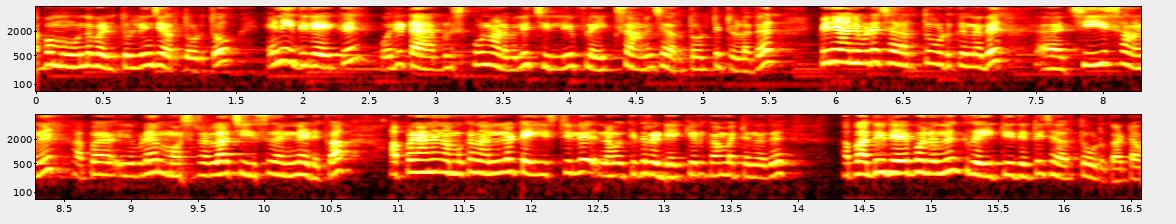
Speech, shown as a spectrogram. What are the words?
അപ്പോൾ മൂന്ന് വെളുത്തുള്ളിയും ചേർത്ത് കൊടുത്തു. ഇനി ഇതിലേക്ക് ഒരു ടേബിൾ സ്പൂൺ അളവിൽ ചില്ലി ഫ്ലേക്സ് ആണ് ചേർത്ത് കൊടുത്തിട്ടുള്ളത്. പിന്നെ ഞാനിവിടെ ചേർത്ത് കൊടുക്കുന്നത് ചീസാണ് അപ്പോൾ ഇവിടെ മൊസറല്ല ചീസ് തന്നെ എടുക്കാം. അപ്പോഴാണ് നമുക്ക് നല്ല ടേസ്റ്റിൽ നമുക്കിത് റെഡിയാക്കി എടുക്കാൻ പറ്റുന്നത്. അപ്പോൾ അത് ഇതേപോലെ ഒന്ന് ഗ്രേറ്റ് ചെയ്തിട്ട് ചേർത്ത് കൊടുക്കാം കേട്ടോ.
